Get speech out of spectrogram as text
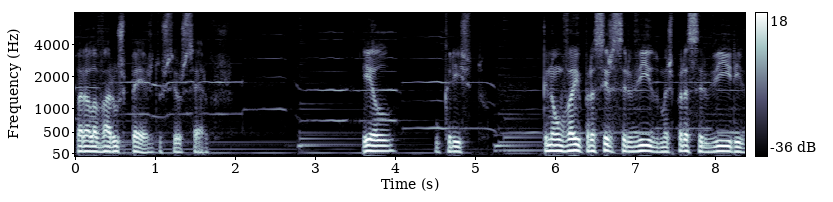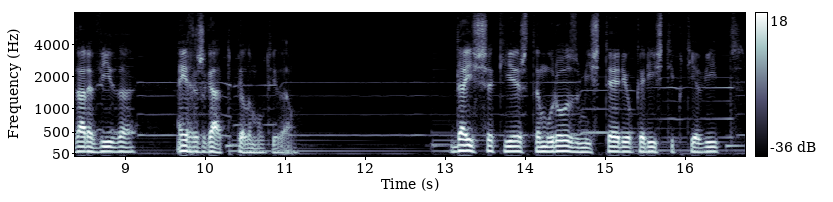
para lavar os pés dos seus servos. Ele, o Cristo, que não veio para ser servido, mas para servir e dar a vida em resgate pela multidão. Deixa que este amoroso mistério eucarístico te habite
